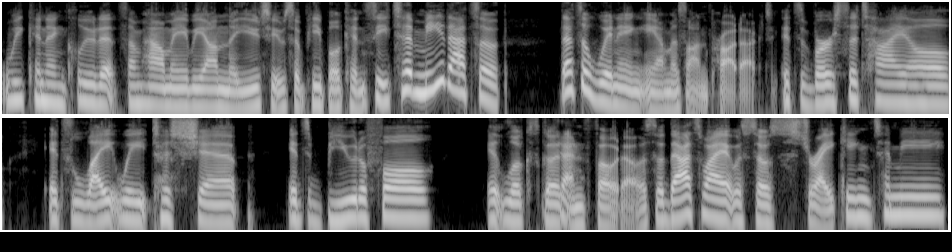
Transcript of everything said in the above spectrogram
we can include it somehow maybe on the YouTube so people can see. To me, that's a that's a winning Amazon product. It's versatile, it's lightweight to ship, it's beautiful, it looks good yeah. in photos. So that's why it was so striking to me.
